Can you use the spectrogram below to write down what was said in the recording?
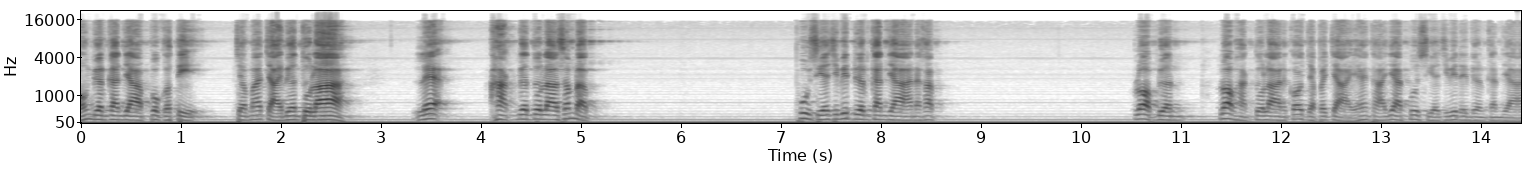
ของเดือนกันยาปกติ จะมาจ่ายเดือนตุลาและหักเดือนตุลาสำหรับผู้เสียชีวิตเดือนกันยานะครับ รอบเดือนรอบหักตุลาก็จะไปจ่ายให้ทายาทผู้เสียชีวิตในเดือนกันยา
